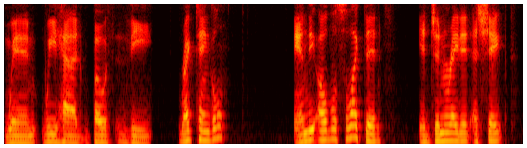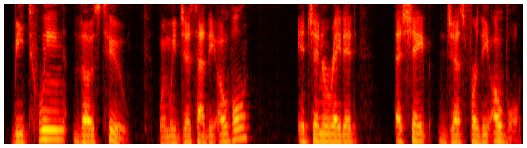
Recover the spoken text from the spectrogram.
when we had both the rectangle and the oval selected, it generated a shape between those two. When we just had the oval, it generated a shape just for the oval.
